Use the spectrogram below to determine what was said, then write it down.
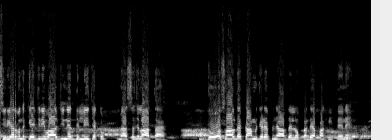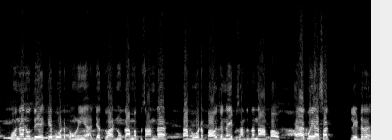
ਸ਼੍ਰੀ ਅਰਵਿੰਦ ਕੇਜਰੀਵਾਲ ਜੀ ਨੇ ਦਿੱਲੀ 'ਚ ਇੱਕ ਮੈਸੇਜ ਲਾਤਾ ਹੈ 2 ਸਾਲ ਦੇ ਕੰਮ ਜਿਹੜੇ ਪੰਜਾਬ ਦੇ ਲੋਕਾਂ ਦੇ ਆਪਾਂ ਕੀਤੇ ਨੇ, ਉਹਨਾਂ ਨੂੰ ਦੇਖ ਕੇ ਵੋਟ ਪਾਉਣੀ ਆ। ਜੇ ਤੁਹਾਨੂੰ ਕੰਮ ਪਸੰਦ ਆ, ਤਾਂ ਵੋਟ ਪਾਓ, ਜੇ ਨਹੀਂ ਪਸੰਦ ਤਾਂ ਨਾ ਪਾਓ। ਹੈ ਕੋਈ ਐਸਾ ਲੀਡਰ,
